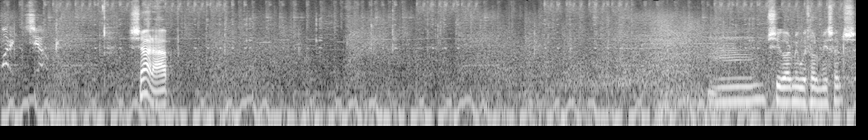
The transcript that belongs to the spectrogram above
What a joke! Shut up. She got me with all missiles.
